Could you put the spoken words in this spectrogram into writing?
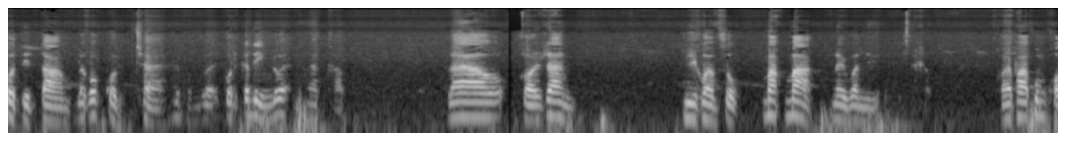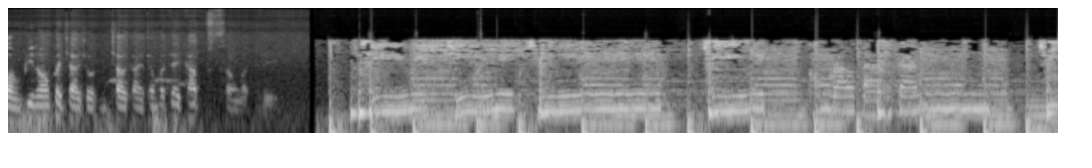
กดติดตามแล้วก็กดแชร์ให้ผมด้วยกดกระดิ่งด้วยนะครับ แล้วขอให้ท่านมีความสุขมาก ๆ ในวันนี้ครับขอให้พาคุ้มครองพี่น้องประชาชนชาวไทยทั้งประเทศครับ สวัสดีชีวิตชีวิตชีวิต กันชี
